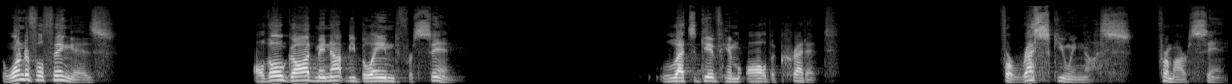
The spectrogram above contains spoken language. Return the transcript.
The wonderful thing is, although God may not be blamed for sin, let's give him all the credit for rescuing us from our sin,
